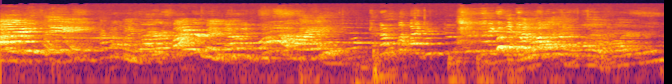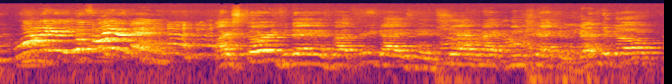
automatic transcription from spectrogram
I think, you are a fireman, but why? Why are you a fireman? Our story today is about three guys named Shadrach, Meshach, and Abednego.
